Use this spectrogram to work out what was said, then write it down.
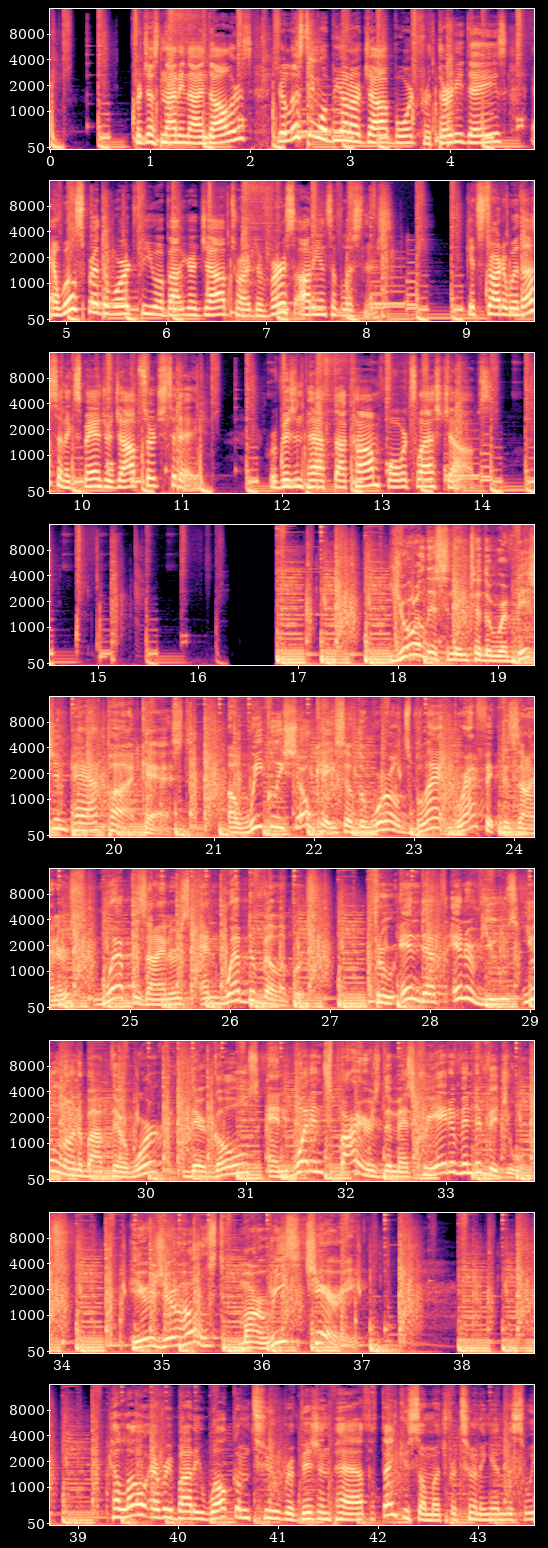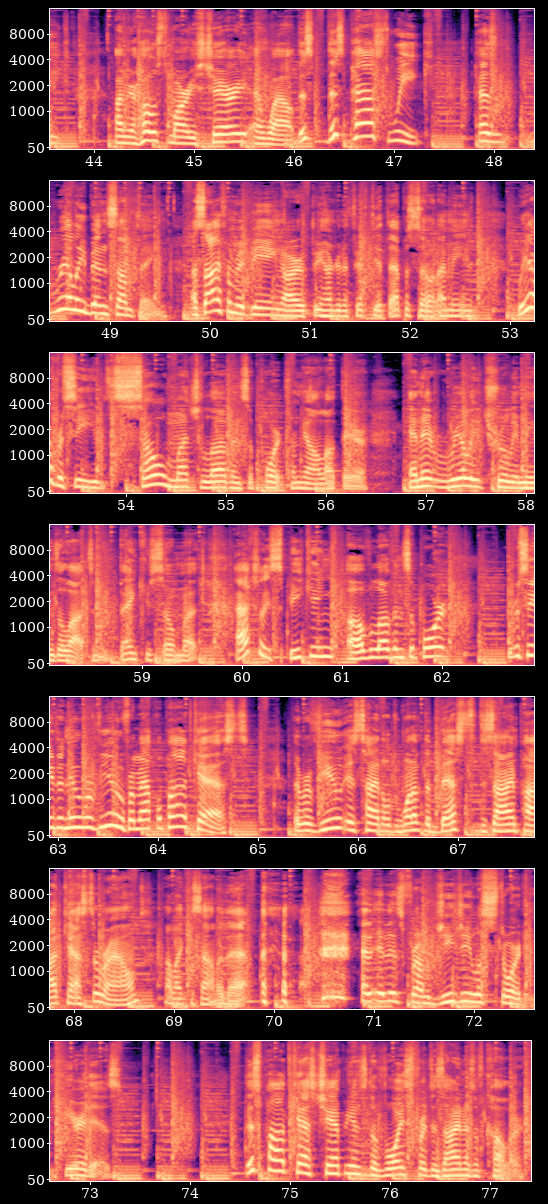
For just $99, your listing will be on our job board for 30 days, and we'll spread the word for you about your job to our diverse audience of listeners. Get started with us and expand your job search today. Revisionpath.com forward slash jobs. You're listening to the Revision Path Podcast a weekly showcase of the world's black graphic designers, web designers, and web developers. Through in depth interviews, you'll learn about their work, their goals, and what inspires them as creative individuals. Here's your host, Maurice Cherry. Hello, everybody. Welcome to Revision Path. Thank you so much for tuning in this week. I'm your host, Maurice Cherry, and wow, this this past week has really been something. Aside from it being our 350th episode, I mean, we have received so much love and support from y'all out there. And it really, truly means a lot to me. Thank you so much. Actually, speaking of love and support, we received a new review from Apple Podcasts. The review is titled One of the Best Design Podcasts Around. I like the sound of that. and it is from Gigi Lastorti. Here it is. This podcast champions the voice for designers of color.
